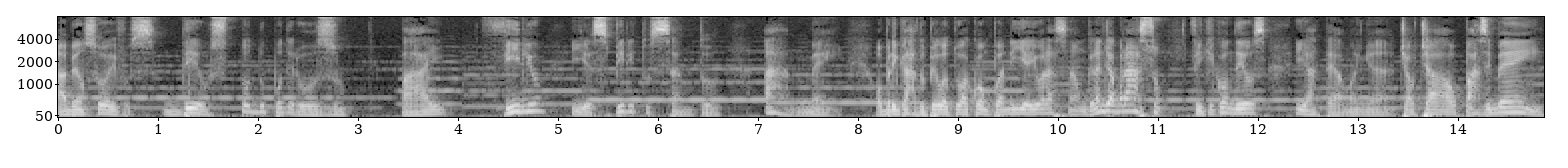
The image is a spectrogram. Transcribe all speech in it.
Abençoe-vos, Deus Todo-Poderoso, Pai, Filho e Espírito Santo. Amém. Obrigado pela tua companhia e oração. Grande abraço, fique com Deus e até amanhã. Tchau, tchau, paz e bem.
